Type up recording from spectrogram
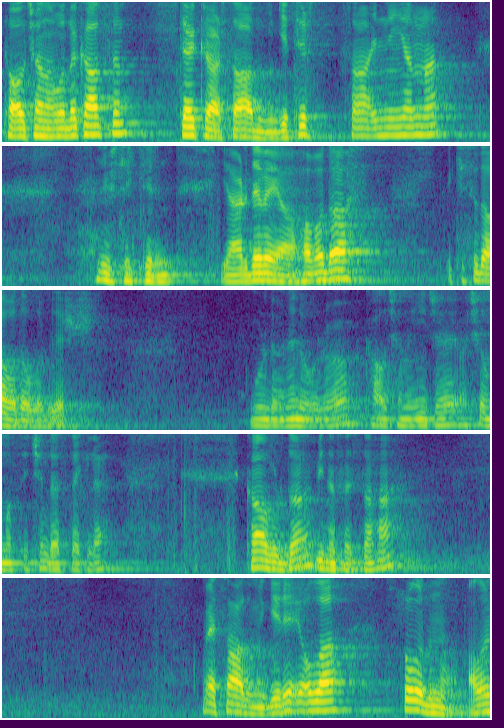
Kalçan havada kalsın. Tekrar sağ adımı getir sağ elinin yanına. Dirseklerin yerde veya havada. İkisi de havada olabilir. Burada öne doğru kalçanı iyice açılması için destekle. Kal burada bir nefes daha. Ve sağ adımı geriye yolla. Sol adımı al.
